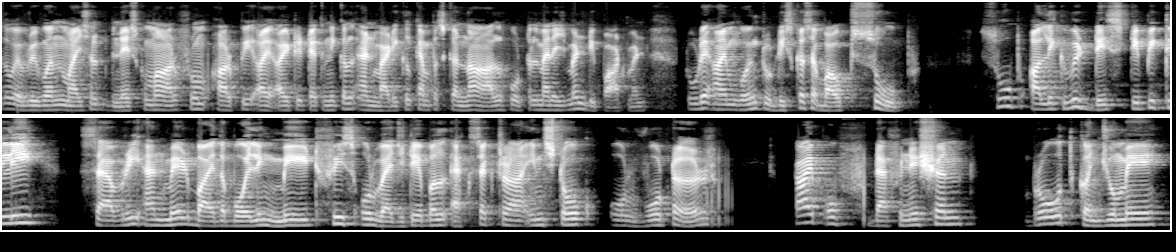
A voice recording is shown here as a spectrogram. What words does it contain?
Hello everyone, myself Dinesh Kumar from RPIIT Technical and Medical Campus Karnal Hotel Management Department. Today I am going to discuss about soup. Soup, a liquid dish typically savory and made by the boiling meat, fish or vegetable etc. in stock or water. Type of definition, broth, consomme,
